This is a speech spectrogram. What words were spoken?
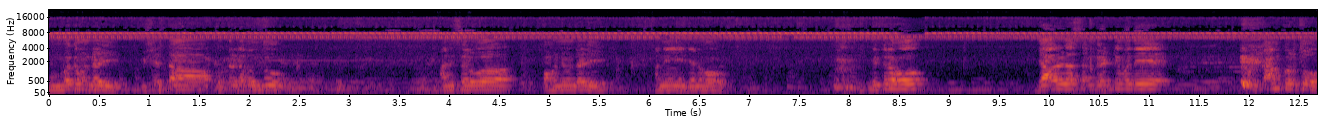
मुंबई मंडळी विशेषतः पत्रकार बंधू आणि सर्व पाहुणे मंडळी आणि जन हो मित्र हो ज्यावेळेला संघटनेमध्ये काम करतो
